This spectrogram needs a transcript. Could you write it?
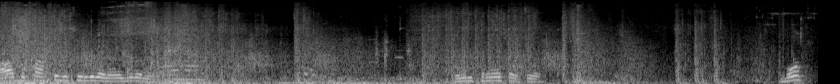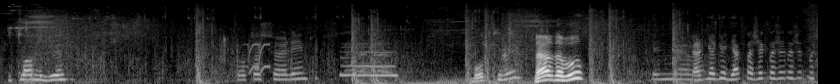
Abi bu tahta düşürdü beni. Öldür onu. Aynen. Beni bitirmeye çalışıyor. Bot tut lan bizi. Bota söyleyin tutsun. Bot kimin? Nerede bu? Bilmiyorum. Gel gel gel yaklaş yaklaş yaklaş yaklaş.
